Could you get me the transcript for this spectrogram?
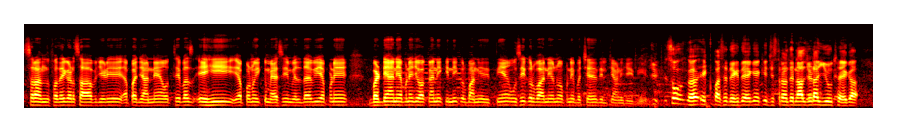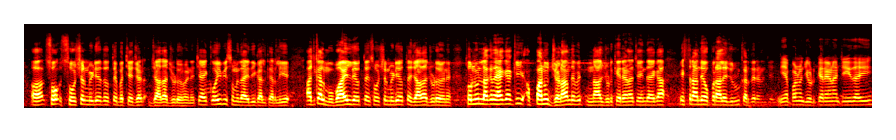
ਸਰਹੰਦ, ਫਤਿਹਗੜ੍ਹ ਸਾਹਿਬ ਜਿਹੜੇ ਆਪਾਂ ਜਾਂਦੇ ਆ ਉੱਥੇ ਬਸ ਇਹੀ ਆਪਾਂ ਨੂੰ ਇੱਕ ਮੈਸੇਜ ਮਿਲਦਾ ਵੀ ਆਪਣੇ ਵੱਡਿਆਂ ਨੇ, ਆਪਣੇ ਜਵਾਕਾਂ ਨੇ ਕਿੰਨੀ ਕੁਰਬਾਨੀਆਂ ਦਿੱਤੀਆਂ, ਉਸੇ ਕੁਰਬਾਨੀਆਂ ਨੂੰ ਆਪਣੇ ਬੱਚਿਆਂ ਦੇ ਦਿਲ 'ਚ ਆਉਣੀ ਚਾਹੀਦੀ ਹੈ ਸੋ ਅ, ਇੱਕ ਪਾਸੇ ਦੇਖਦੇ ਹੈਗੇ ਕਿ ਜਿਸ ਤਰ੍ਹਾਂ ਦੇ ਨਾਲ ਜਿਹੜਾ ਯੂਥ ਹੈਗਾ ਅ, ਸੋ ਸੋਸ਼ਲ ਮੀਡੀਆ ਦੇ ਉੱਤੇ ਬੱਚੇ ਜੜ- ਜ਼ਿਆਦਾ ਜੁੜੇ ਹੋਏ ਨੇ। ਚਾਹੇ ਕੋਈ ਵੀ ਸਮੁਦਾਇ ਦੀ ਗੱਲ ਕਰ ਲਈਏ ਅੱਜ ਕੱਲ ਮੋਬਾਈਲ ਦੇ ਉੱਤੇ ਸੋਸ਼ਲ ਮੀਡੀਆ ਉੱਤੇ ਜ਼ਿਆਦਾ ਜੁੜੇ ਹੋਏ ਨੇ। ਤੁਹਾਨੂੰ ਲੱਗਦਾ ਹੈਗਾ ਕਿ ਆਪਾਂ ਨੂੰ ਜੜਾਂ ਦੇ ਵਿੱਚ ਨਾਲ ਜੁੜ ਕੇ ਰਹਿਣਾ ਚਾਹੀਦਾ ਹੈਗਾ? ਇਸ ਤਰ੍ਹਾਂ ਦੇ ਉਪਰਾਲੇ ਜ਼ਰੂਰ ਕਰਦੇ ਰਹਿਣਾ ਚਾਹੀਦਾ। ਇਹ ਆਪਾਂ ਨੂੰ ਜੁੜ ਕੇ ਰਹਿਣਾ ਚਾਹੀਦਾ ਜੀ।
